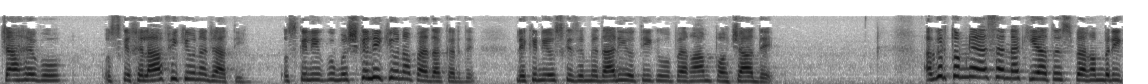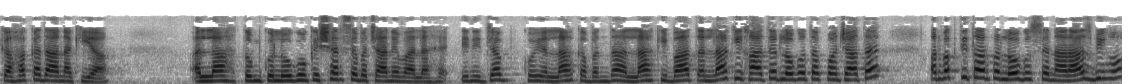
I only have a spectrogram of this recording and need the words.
چاہے وہ اس کے خلاف ہی کیوں نہ جاتی اس کے لیے کوئی مشکل ہی کیوں نہ پیدا کر دے، لیکن یہ اس کی ذمہ داری ہوتی کہ وہ پیغام پہنچا دے۔ اگر تم نے ایسا نہ کیا تو اس پیغمبری کا حق ادا نہ کیا۔ اللہ تم کو لوگوں کے شر سے بچانے والا ہے۔ یعنی جب کوئی اللہ کا بندہ اللہ کی بات اللہ کی خاطر لوگوں تک پہنچاتا ہے اور وقتی طور پر لوگ اس سے ناراض بھی ہوں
